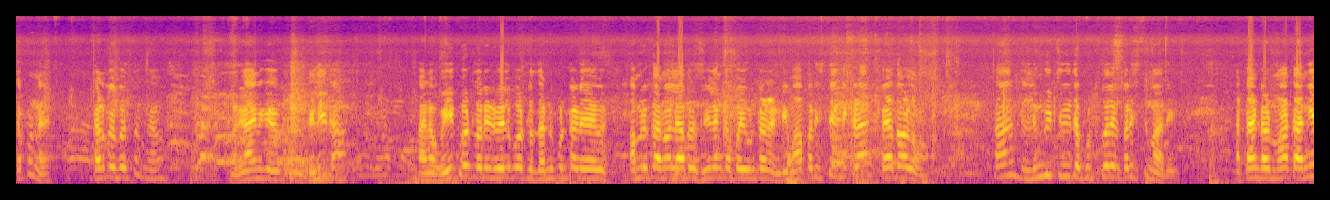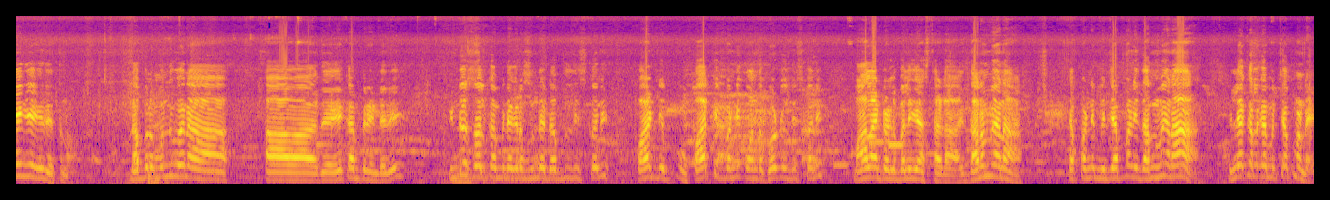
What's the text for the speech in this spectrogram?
చెప్పండి ఎక్కడ పెడతాం మేము. మరి ఆయనకి తెలీదా? ఆయన వెయ్యి కోట్లు రెండు వేల కోట్లు దండుకుంటాడు అమెరికానో లేకపోతే శ్రీలంక పోయి ఉంటాడండి. మా పరిస్థితి ఇక్కడ? పేదవాళ్ళం. లింగు ఇచ్చింది కుట్టుకోలేని పరిస్థితి మాది. అట్లాంటి వాడు మాకు అన్యాయం చేసేది ఇస్తున్నాం డబ్బులు ముందుగానే ఏ కంపెనీ అండి అది? ఇండోసోల్ కంపెనీ దగ్గర ముందే డబ్బులు తీసుకొని పార్టీ పార్టీ పండి వంద కోట్లు తీసుకొని మాలాంటి వాళ్ళు బలి చేస్తాడా? ఇది ధర్మమేనా? చెప్పండి మీరు చెప్పండి ధర్మమేనా? విలేకరులుగా మీరు చెప్పండి.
